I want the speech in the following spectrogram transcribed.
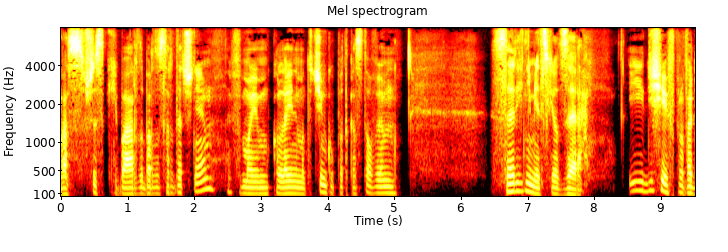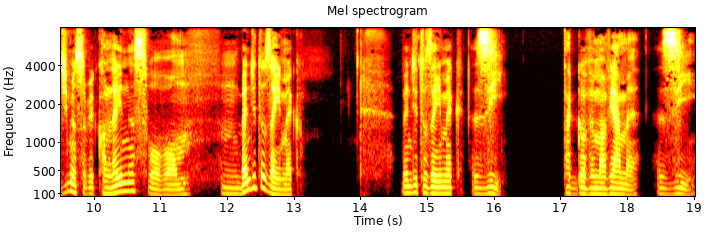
Was wszystkich bardzo, bardzo serdecznie w moim kolejnym odcinku podcastowym serii niemieckiej od zera. I dzisiaj wprowadzimy sobie kolejne słowo. Mm, będzie to zaimek. Będzie to zaimek zi. Tak go wymawiamy. Zi.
